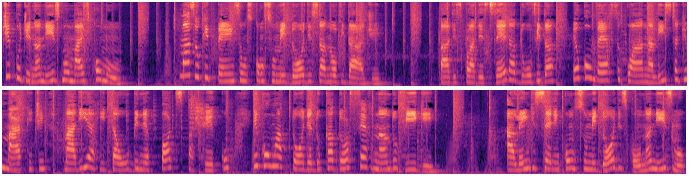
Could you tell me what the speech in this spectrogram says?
tipo de nanismo mais comum. Mas o que pensam os consumidores da novidade? Para esclarecer a dúvida, eu converso com a analista de marketing Maria Rita Ubner Potts Pacheco e com o ator e educador Fernando Vig. Além de serem consumidores com nanismo,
